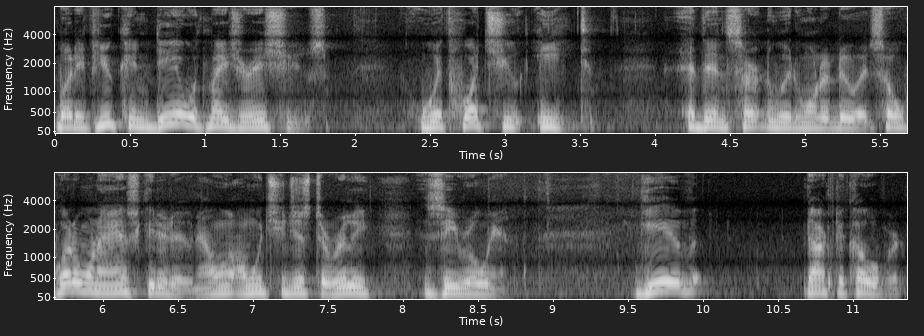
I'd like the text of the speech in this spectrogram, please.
But if you can deal with major issues, with what you eat, then certainly we'd want to do it. So, what I want to ask you to do now, I want you just to really zero in. Give Dr. Colbert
